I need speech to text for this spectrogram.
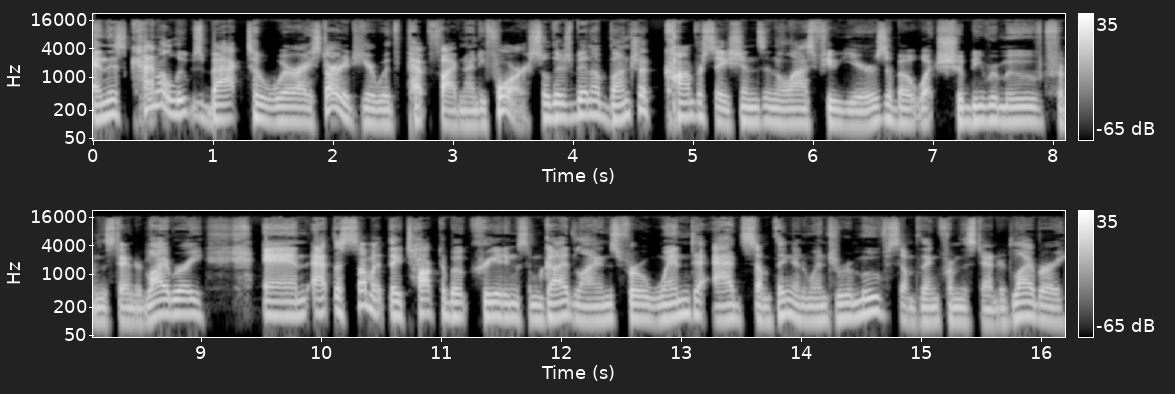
And this kind of loops back to where I started here with PEP 594. So there's been a bunch of conversations in the last few years about what should be removed from the standard library. And at the summit, they talked about creating some guidelines for when to add something and when to remove something from the standard library.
